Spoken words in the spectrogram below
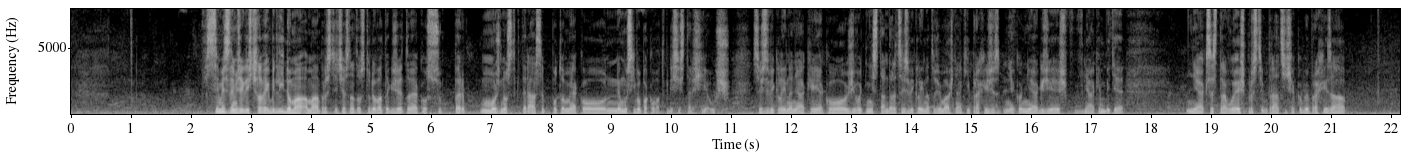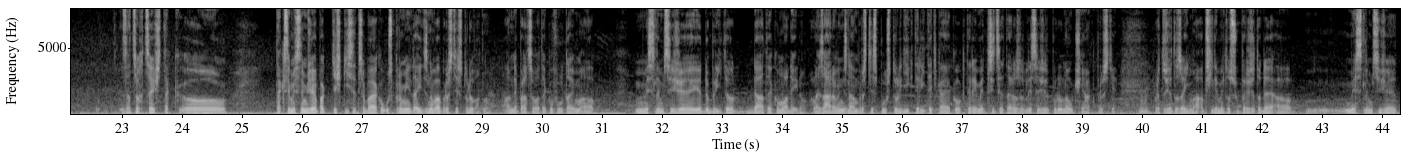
si myslím, že když člověk bydlí doma a má prostě čas na to studovat, takže je to jako super možnost, která se potom jako nemusí opakovat, když jsi starší a už jsi zvyklý na nějaký jako životní standard, jsi zvyklý na to, že máš nějaký prachy, že jako nějak žiješ v nějakém bytě, nějak se stravuješ, prostě utrácíš jakoby prachy za, za co chceš, tak uh, tak si myslím, že je pak těžký si třeba jako uskromit a jít znova prostě studovat, no. A nepracovat jako full time a myslím si, že je dobrý to dát jako mladý, no. Ale zároveň znám prostě spoustu lidí, který teďka jako, kterým je 30 a rozhodli se, že půjdou na učňák prostě, hmm. protože to zajímá. A přijde mi to super, že to jde a myslím si, že...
